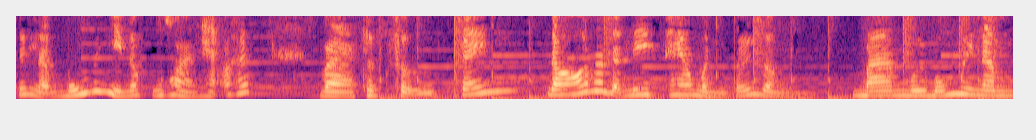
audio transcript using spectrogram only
tức là muốn cái gì nó cũng hoàn hảo hết. Và thực sự cái đó nó đã đi theo mình tới gần 30 40 năm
